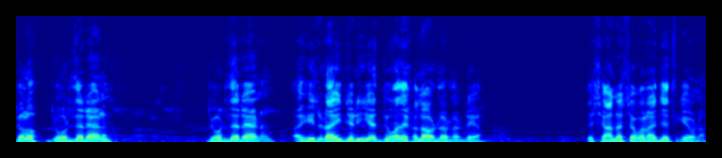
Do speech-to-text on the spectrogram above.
ਚਲੋ ਜੋੜਦੇ ਰਹਿਣ ਜੋੜਦੇ ਰਹਿਣ। ਅਹੀ ਲੜਾਈ ਜਿਹੜੀ ਹੈ ਦੋਵਾਂ ਦੇ ਖਿਲਾਫ ਲੜਨ ਡਿਆ ਤੇ ਸ਼ਾਨੋ ਸ਼ੌਕਤ ਨਾਲ ਜਿੱਤ ਕੇ ਆਉਣਾ।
